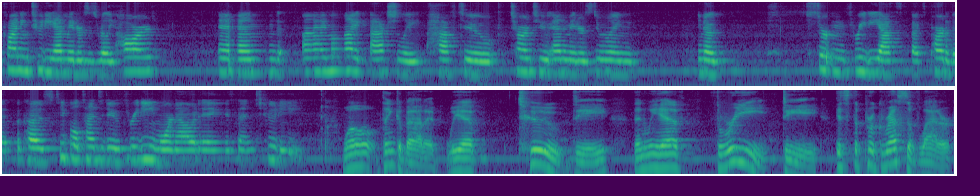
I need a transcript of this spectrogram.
finding 2D animators is really hard, and I might actually have to turn to animators doing, you know, certain 3D aspects part of it because people tend to do 3D more nowadays than 2D. well, think about it. We have 2D, then we have 3D. It's the progressive ladder.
